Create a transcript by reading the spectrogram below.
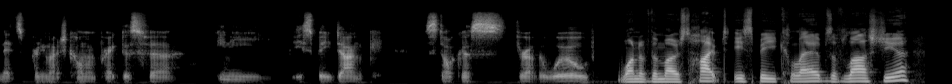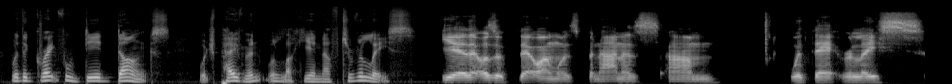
And that's pretty much common practice for any SB Dunk stockists throughout the world. One of the most hyped SB collabs of last year were the Grateful Dead Dunks, which Pavement were lucky enough to release. Yeah, that was a that one was bananas. Um, with that release,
